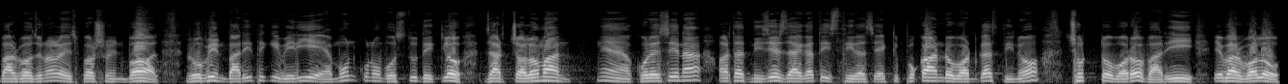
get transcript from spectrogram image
ভার বা ওজন হলো স্পর্শহীন বল। রবিন বাড়ি থেকে বেরিয়ে এমন কোনো বস্তু দেখল যার চলমান করেছে না। অর্থাৎ নিজের জায়গাতে স্থির আছে। একটি প্রকাণ্ড বটগাছ তিনও ছোট্ট বড় বাড়ি। এবার বলো,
